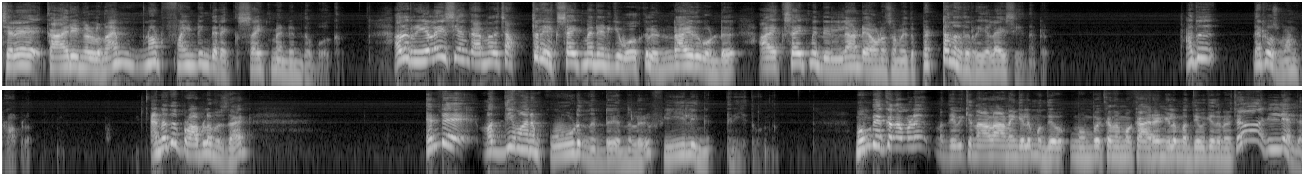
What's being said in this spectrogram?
ചില കാര്യങ്ങളിലൊന്നും I'm not finding that excitement in the work അത് റിയലൈസ് ചെയ്യാൻ കാരണം എന്ന് വെച്ചാൽ അത്ര എക്സൈറ്റ്മെന്റ് എനിക്ക് വർക്കിൽ ഉണ്ടായതുകൊണ്ട് ആ എക്സൈറ്റ്മെന്റ് ഇല്ലാണ്ട് ആവുന്ന സമയത്ത് പെട്ടെന്ന് അത് റിയലൈസ് ചെയ്യുന്നുണ്ട്. അത് that was one problem another problem is that എന്റെ മദ്യപാനം കൂടുന്നുണ്ട് എന്നുള്ളൊരു ഫീലിംഗ് എനിക്ക് തോന്നുന്നു. മുമ്പൊക്കെ നമ്മൾ മദ്യപിക്കുന്ന ആളാണെങ്കിലും മുന്തി മുമ്പൊക്കെ നമുക്ക് ആരെങ്കിലും മദ്യപിക്കുന്നതെന്ന് വെച്ചാൽ ആ ഇല്ല ഇല്ല.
